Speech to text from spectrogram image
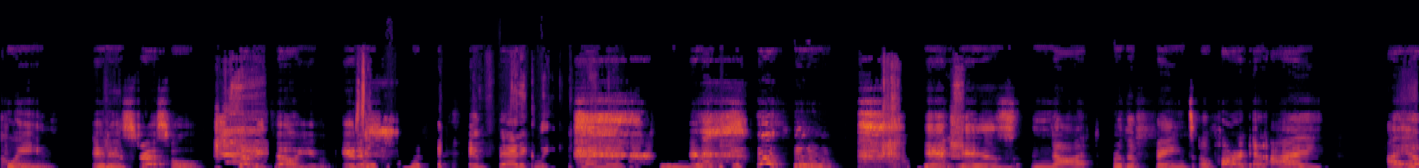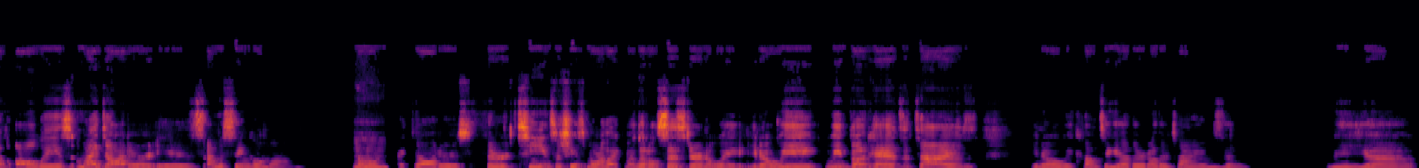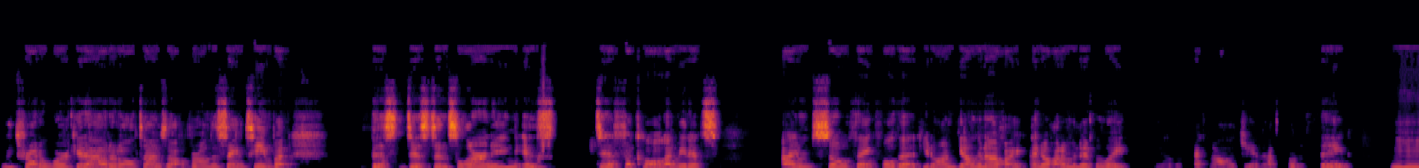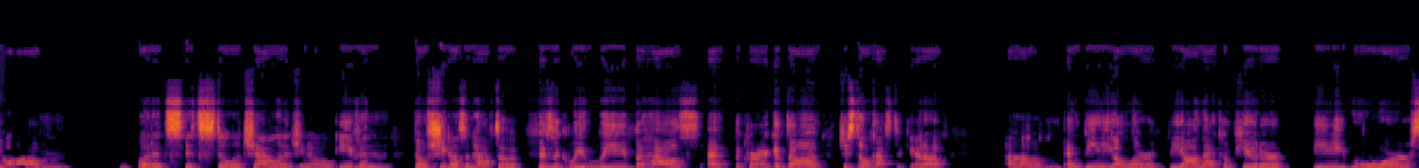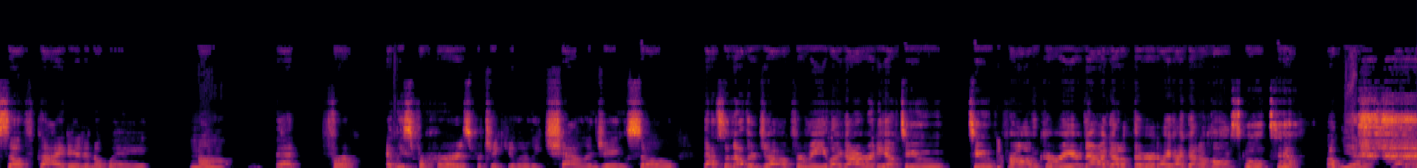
Queen, it hmm. stressful. Let me tell you. It you is. Emphatically, my name. It is not for the faint of heart. And I I have always my daughter is I'm a single mom. Uh, mm-hmm. Uh, my daughter's 13, so she's more like my little sister in a way. You know, we we butt heads at times. You know, we come together at other times, and we uh, we try to work it out at all times. Uh, we're on the same team, but this distance learning is difficult. I mean, it's I'm so thankful that you know I'm young enough. I, I know how to manipulate you know the technology and that sort of thing. Mm-hmm. Um, but it's it's still a challenge. You know, even though she doesn't have to physically leave the house at the crack of dawn, she still has to get up um, and be alert, be on that computer, be more self guided in a way mm-hmm. um, that for at least for her is particularly challenging. So that's another job for me. Like I already have two two prong career. Now I got a third. I, I got a homeschool too. yeah.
